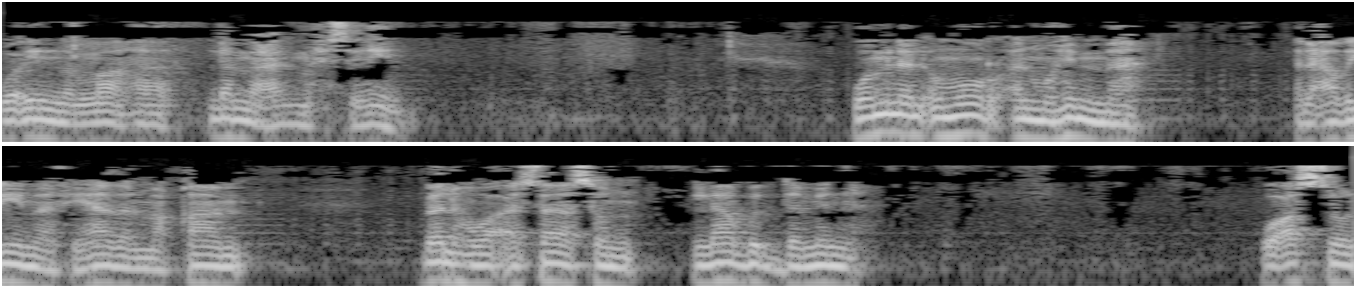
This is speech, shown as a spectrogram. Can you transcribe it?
وإن الله لمع المحسنين. ومن الأمور المهمة العظيمة في هذا المقام بل هو أساس لا بد منه وأصل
